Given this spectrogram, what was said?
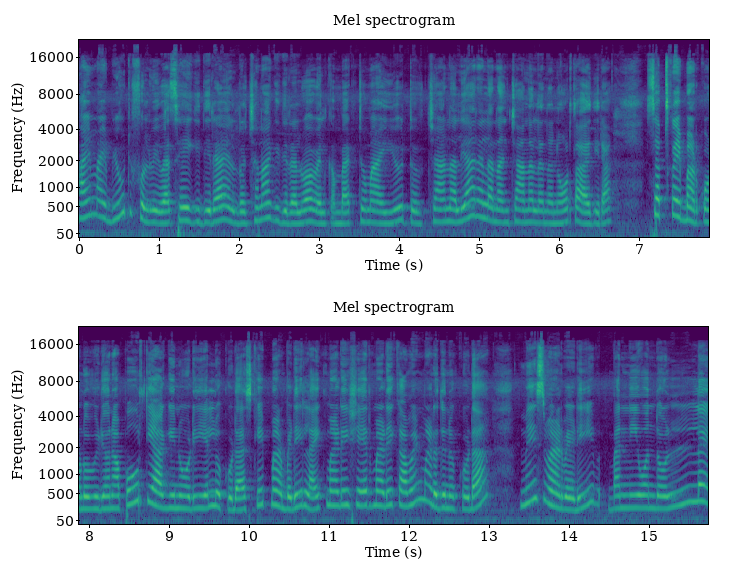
ಹಾಯ್ ಮೈ ಬ್ಯೂಟಿಫುಲ್ ವಿವರ್ಸ್ ಹೇಗಿದ್ದೀರಾ? ಎಲ್ಲರೂ ಚೆನ್ನಾಗಿದ್ದೀರಲ್ವಾ? Welcome back to my YouTube channel ಯಾರೆಲ್ಲ ನನ್ನ ಚಾನಲನ್ನು ನೋಡ್ತಾ ಇದ್ದೀರಾ ಸಬ್ಸ್ಕ್ರೈಬ್ ಮಾಡಿಕೊಂಡು ವಿಡಿಯೋನ ಪೂರ್ತಿಯಾಗಿ ನೋಡಿ. ಎಲ್ಲೂ ಕೂಡ ಸ್ಕಿಪ್ ಮಾಡಬೇಡಿ ಲೈಕ್ ಮಾಡಿ ಶೇರ್ ಮಾಡಿ ಕಮೆಂಟ್ ಮಾಡೋದನ್ನು ಕೂಡ ಮಿಸ್ ಮಾಡಬೇಡಿ. ಬನ್ನಿ ಒಂದು ಒಳ್ಳೆ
